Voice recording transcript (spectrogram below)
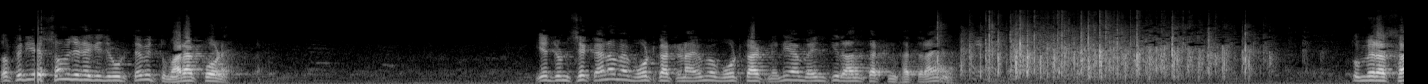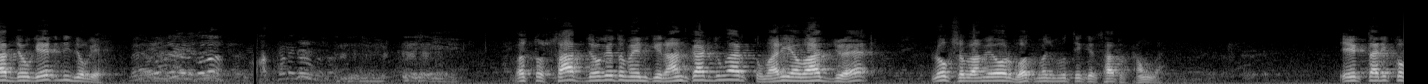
तो फिर ये समझने की ज़रूरत है भी तुम्हारा कौन है? ये जिनसे कहना मैं वोट काटना है, मैं वोट काटने नहीं है मैं इनकी रांद काटने खातर हूँ। तुम मेरा साथ दोगे कि नहीं दोगे? बस तो साथ दोगे तो मैं इनकी रांद काट दूँगा, और तुम्हारी आवाज़ जो है, लोकसभा में और बहुत मजबूती के साथ उठाऊँगा। एक तारीख को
